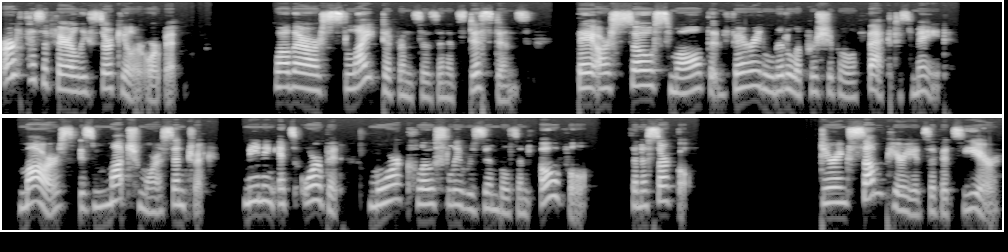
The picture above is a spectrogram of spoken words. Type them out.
Earth has a fairly circular orbit. While there are slight differences in its distance, they are so small that very little appreciable effect is made. Mars is much more eccentric, meaning its orbit more closely resembles an oval than a circle. During some periods of its year,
